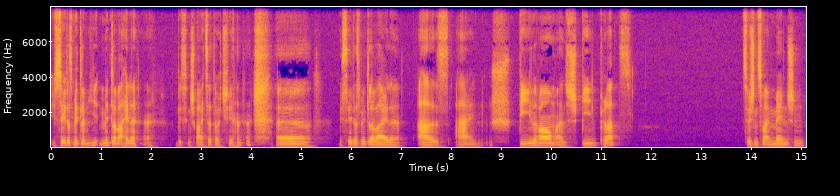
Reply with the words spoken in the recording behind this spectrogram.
ich sehe das mittlerweile, äh, ein bisschen Schweizerdeutsch hier, äh, ich sehe das mittlerweile als ein Spielraum, als Spielplatz zwischen zwei Menschen,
